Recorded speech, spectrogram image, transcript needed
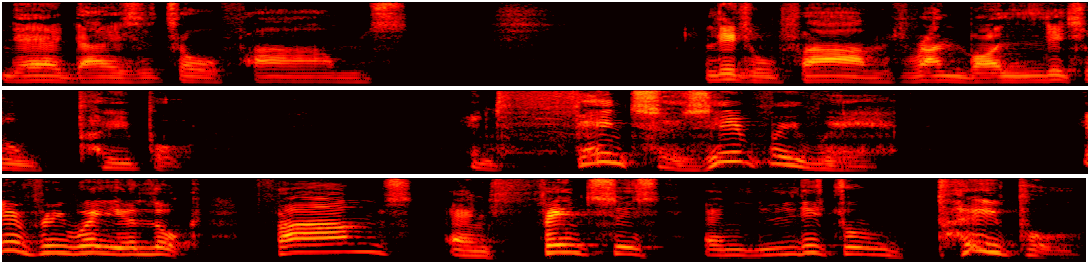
Nowadays, it's all farms. Little farms run by little people. And fences everywhere. Everywhere you look, farms and fences and little people.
